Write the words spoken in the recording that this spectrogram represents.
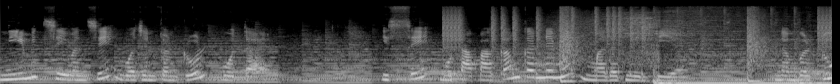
नियमित सेवन से वज़न कंट्रोल होता है। इससे मोटापा कम करने में मदद मिलती है। नंबर टू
